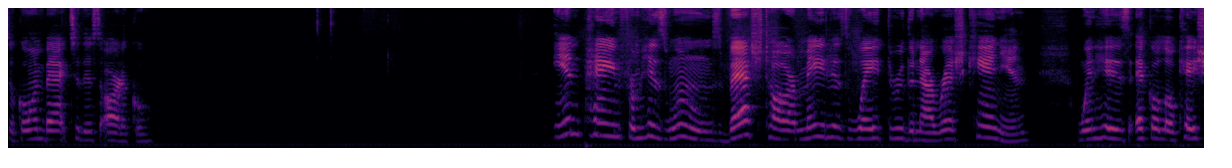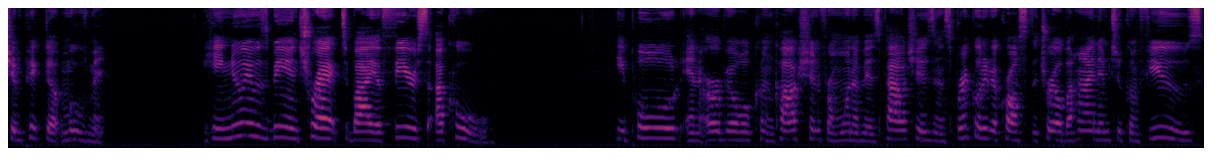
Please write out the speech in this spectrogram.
So going back to this article. In pain from his wounds, Vashtar made his way through the Naresh Canyon when his echolocation picked up movement. He knew he was being tracked by a fierce Akul. He pulled an herbal concoction from one of his pouches and sprinkled it across the trail behind him to confuse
